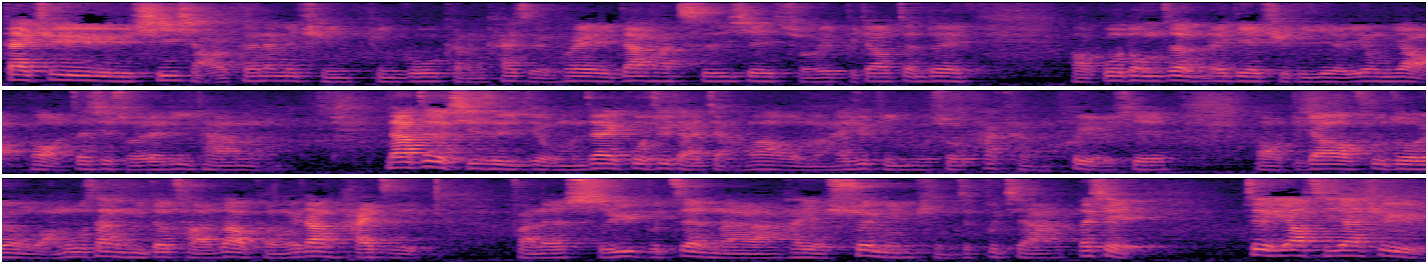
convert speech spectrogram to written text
带去西小儿科那边去评估，可能开始会让他吃一些所谓比较针对。哦，过动症 ADHD 的用药，哦，这些所谓的利他们，那这个其实我们在过去来讲的话，我们还去评估说它可能会有一些哦比较副作用，网络上你都查得到，可能会让孩子反而食欲不振啊，还有睡眠品质不佳，而且这个药吃下去，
